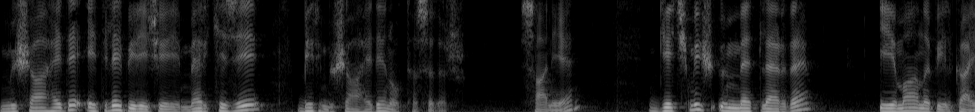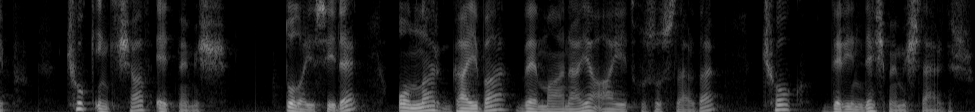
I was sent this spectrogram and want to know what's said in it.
müşahede edilebileceği merkezi bir müşahede noktasıdır. Saniyen, geçmiş ümmetlerde imanı bil gayb çok inkişaf etmemiş. Dolayısıyla onlar gayba ve manaya ait hususlarda çok derinleşmemişlerdir.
